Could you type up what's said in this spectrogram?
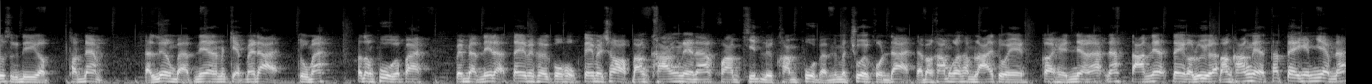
รู้สึกดีกับท็อตแนมแต่เรื่องแบบนี้มันเก็บไม่ได้ถูกไหมก็ต้องพูดกันไป เป็นแบบนี้แหละเต้ไม่เคยโกหกเต้ไม่ชอบ บางครั้งเนี่ยนะความคิดหรือคำพูดแบบนี้มันช่วยคนได้ แต่บางครั้งมันก็ทำร้ายตัวเองก็เห็นอย่างนั้นนะตามเนี้ยเต้ก็รู้อยู่แล้วบางครั้งเนี่ยถ้าเต้เงียบๆนะ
